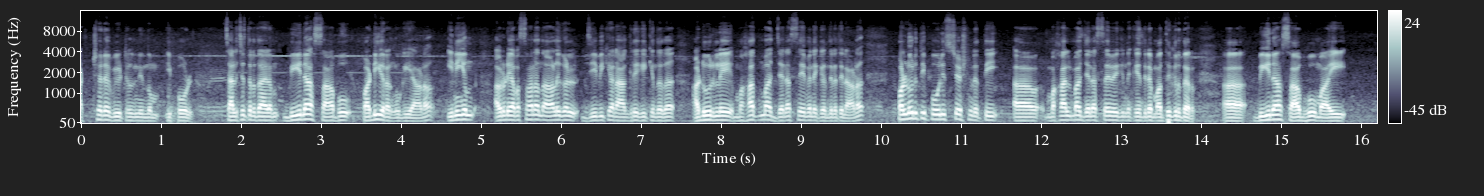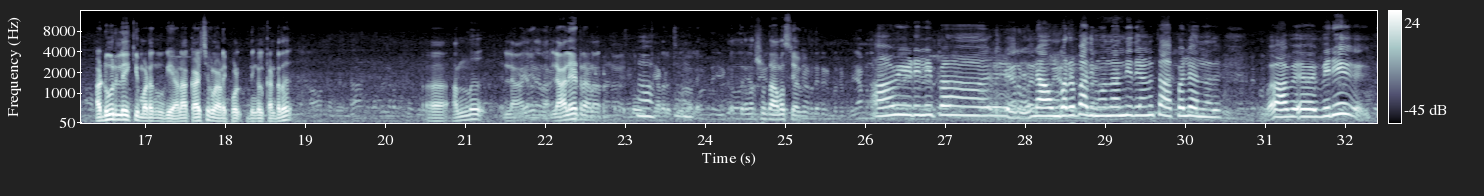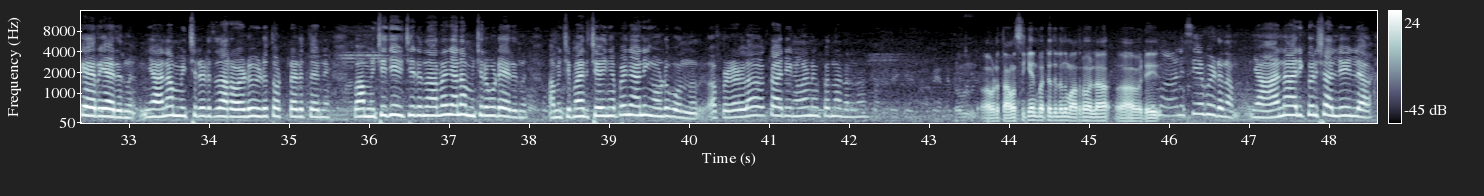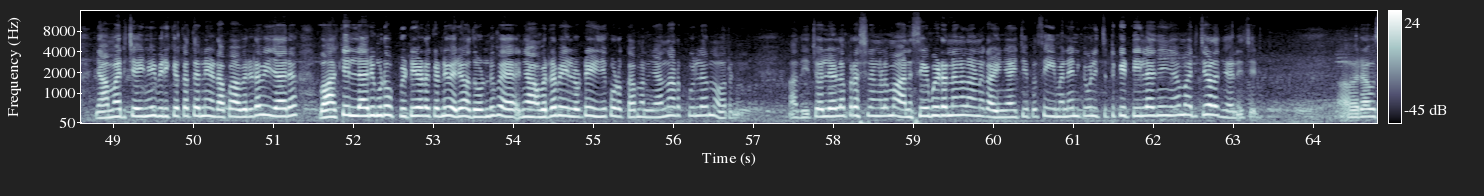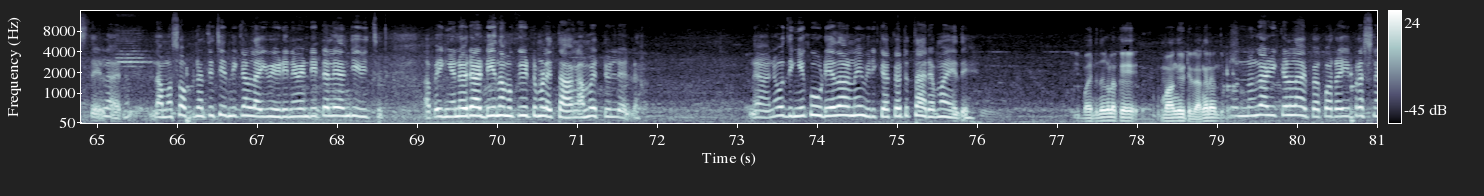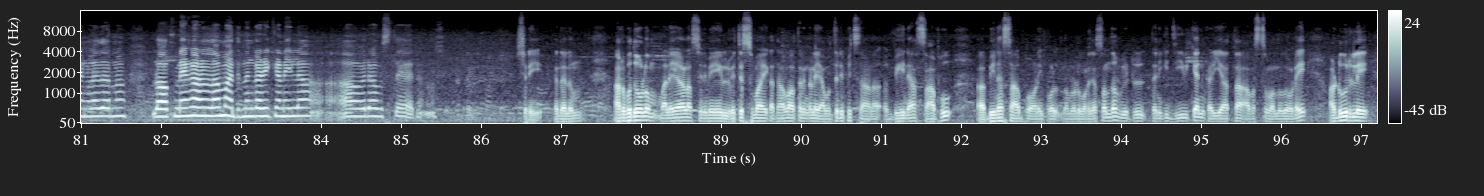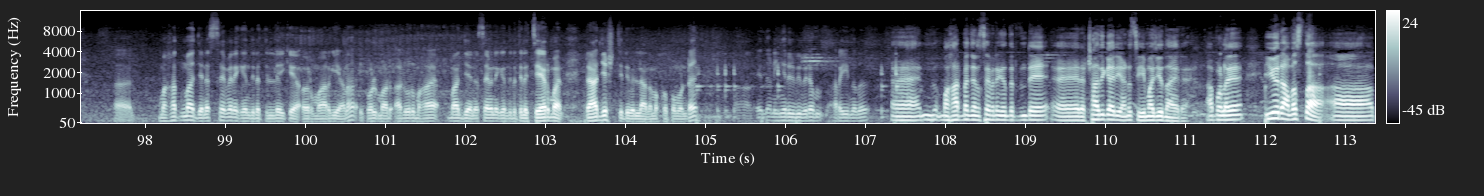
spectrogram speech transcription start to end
അക്ഷര വീട്ടിൽ നിന്നും ഇപ്പോൾ ചലച്ചിത്ര താരം ബീന സാബു പടിയിറങ്ങുകയാണ്. ഇനിയും അവരുടെ അവസാന നാളുകൾ ജീവിക്കാൻ ആഗ്രഹിക്കുന്നത് അടൂരിലെ മഹാത്മാ ജനസേവന കേന്ദ്രത്തിലാണ്. പള്ളുരുത്തി പോലീസ് സ്റ്റേഷനിലെത്തി മഹാത്മാ ജനസേവന കേന്ദ്രം അധികൃതർ ബീന സാബുവുമായി അടൂരിലേക്ക് മടങ്ങുകയാണ്. ആ കാഴ്ചകളാണ് ഇപ്പോൾ നിങ്ങൾ കണ്ടത്. അന്ന് ലാലേ- ലാലേട്ടനാണ് എത്ര വർഷം താമസിച്ച ആ വീടിൽ ഇപ്പോൾ നവംബർ പതിമൂന്നാം തീയതിയാണ് താക്കോൽ വന്നത്. ഇവർ കയറിയായിരുന്നു ഞാൻ അമ്മച്ചിയുടെ അടുത്ത് തറവാട് വീട് തൊട്ടടുത്ത് തന്നെ. അപ്പോൾ അമ്മച്ചി ജീവിച്ചിരുന്ന പറഞ്ഞാൽ ഞാൻ അമ്മച്ചിയുടെ കൂടെ ആയിരുന്നു അമ്മച്ചി മരിച്ചു കഴിഞ്ഞപ്പോൾ ഞാൻ ഇങ്ങോട്ട് പോകുന്നത് അപ്പോഴുള്ള കാര്യങ്ങളാണ് ഇപ്പം നടന്നത്. അവിടെ താമസിക്കാൻ പറ്റത്തില്ലെന്ന് മാത്രമല്ല അവരെ മാനസിക പീഡനം. ഞാൻ ആർക്കും ഒരു ശല്യമില്ല. ഞാൻ മരിച്ചു കഴിഞ്ഞാൽ ഇവർക്കൊക്കെ തന്നെയുണ്ട്. അപ്പോൾ അവരുടെ വിചാരം ബാക്കി എല്ലാവരും കൂടെ ഒപ്പിട്ട് കിടക്കേണ്ടി വരും. അതുകൊണ്ട് ഞാൻ അവരുടെ പേരിലോട്ട് എഴുതി കൊടുക്കാൻ പറഞ്ഞു. ഞാൻ നടക്കില്ല എന്ന് പറഞ്ഞു. അത് ചൊല്ലിയുള്ള പ്രശ്നങ്ങൾ മാനസിക പീഡനങ്ങളാണ്. കഴിഞ്ഞ ആഴ്ച ഇപ്പോൾ സീമനെ എനിക്ക് വിളിച്ചിട്ട് കിട്ടിയില്ല ഞാൻ മരിച്ചു കളഞ്ഞാൽ ശരി. ആ ഒരവസ്ഥയിലായിരുന്നു നമ്മൾ സ്വപ്നത്തിൽ ചിന്തിക്കണല്ല ഈ വീടിന് വേണ്ടിയിട്ടല്ലേ ഞാൻ ജീവിച്ചത്. അപ്പോൾ ഇങ്ങനെ ഒരു അടി നമുക്ക് കിട്ടുമ്പോഴേ താങ്ങാൻ പറ്റില്ലല്ലോ. ഞാൻ ഒതുങ്ങി കൂടിയതാണ് ഇവർക്കൊക്കെ ഒരു തരമായത്. ഈ മരുന്നുകളൊക്കെ വാങ്ങിയിട്ടില്ല അങ്ങനെ ഒന്നും കഴിക്കണില്ല. ഇപ്പം കുറേ ഈ പ്രശ്നങ്ങൾ കാരണം ഡോക്ടറിനെ കാണില്ല മരുന്നും കഴിക്കണില്ല ആ ഒരു ഒരവസ്ഥയായിരുന്നു ശരി എന്തായാലും അറുപതോളം മലയാള സിനിമയിൽ വ്യത്യസ്തമായ കഥാപാത്രങ്ങളെ അവതരിപ്പിച്ചതാണ് ബീന സാബു. ബീന സാബു ആണ് ഇപ്പോൾ നമ്മളോട് പറഞ്ഞത്. സ്വന്തം വീട്ടിൽ തനിക്ക് ജീവിക്കാൻ കഴിയാത്ത അവസ്ഥ വന്നതോടെ അടൂരിലെ മഹാത്മാ ജനസേവന കേന്ദ്രത്തിലേക്ക് അവർ മാറുകയാണ്. ഇപ്പോൾ അടൂർ മഹാത്മാ ജനസേവന കേന്ദ്രത്തിലെ ചെയർമാൻ രാജേഷ് തിരുവല്ല നമുക്കൊപ്പമുണ്ട്. എന്താണ് ഇങ്ങനെ ഒരു വിവരം അറിയുന്നത്? മഹാത്മാ ജനസേവന കേന്ദ്രത്തിന്റെ രക്ഷാധികാരിയാണ് സീമാജി നായർ. അപ്പോൾ ഈ ഒരു അവസ്ഥ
